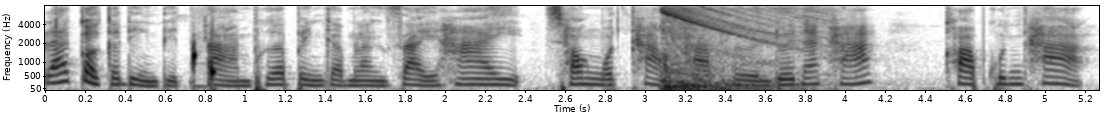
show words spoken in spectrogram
และกดกระดิ่งติดตามเพื่อเป็นกำลังใจให้ช่องมดข่าวพาเพลินด้วยนะคะ ขอบคุณค่ะ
